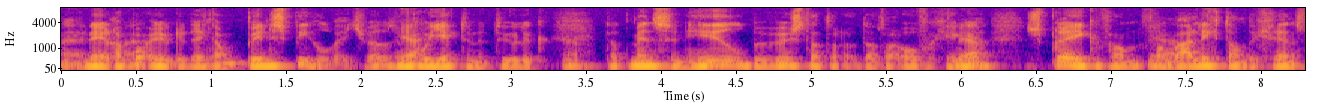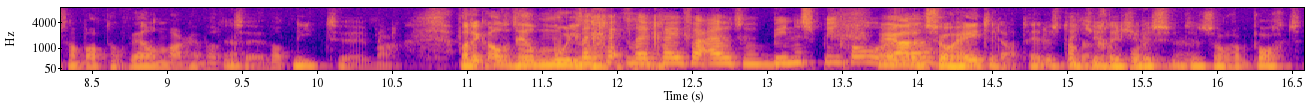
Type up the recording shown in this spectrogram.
Nee, nee, rapport, ik denk aan Binnenspiegel, weet je wel. Dat zijn Ja. projecten natuurlijk. Ja. Dat mensen heel bewust dat er, dat er over gingen Ja. spreken van, van Ja. waar ligt dan de grens van wat nog wel mag en wat, Ja. eh, wat niet eh, mag. Wat ik altijd heel moeilijk Leg, gevonden. leg even uit, binnenspiegel. Nou ja, eh, dat, zo heette dat. Hè? Dus dat je, dat dat je dus, dus zo'n rapport,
